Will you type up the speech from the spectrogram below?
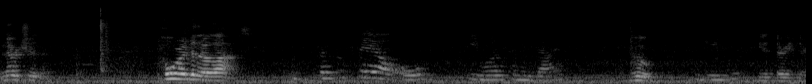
nurture them, pour into their lives. Does it say how old he was when he died? Who? Jesus. He was 33.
